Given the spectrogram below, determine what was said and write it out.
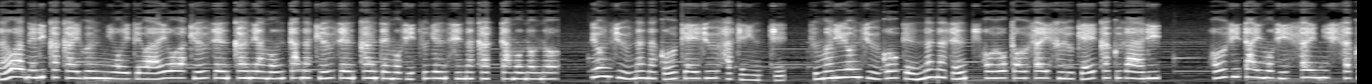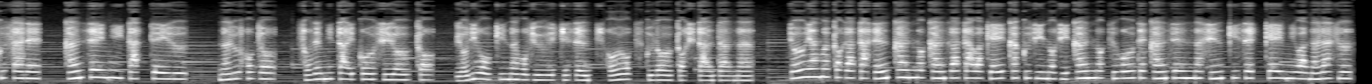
なおアメリカ海軍においてはアイオワ級戦艦やモンタナ級戦艦でも実現しなかったものの、47口径18インチ、つまり45.7センチ砲を搭載する計画があり、砲自体も実際に試作され、完成に至っている。なるほど、それに対抗しようと、より大きな51センチ砲を作ろうとしたんだな。超大和型戦艦の艦型は計画時の時間の都合で完全な新規設計にはならず、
